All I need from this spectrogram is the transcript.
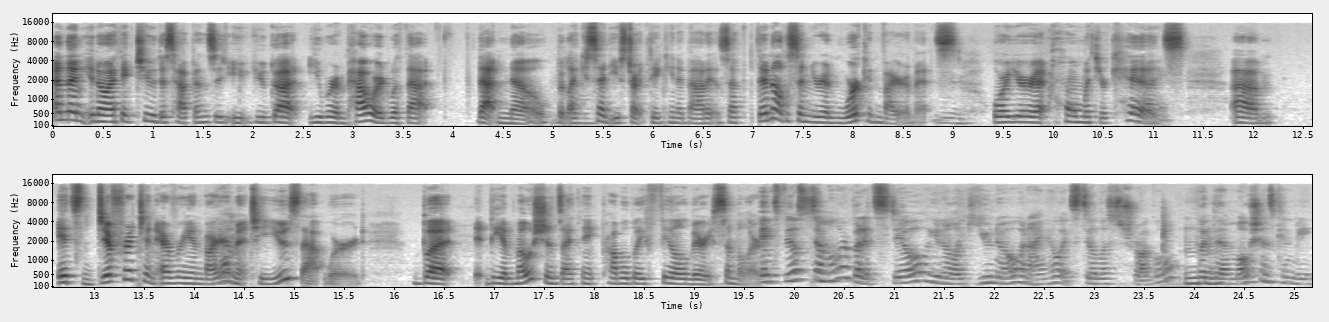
and then you know I think too this happens. You you got you were empowered with that that no, but like you said, you start thinking about it and stuff. Then all of a sudden you're in work environments or you're at home with your kids. Um, it's different in every environment to use that word, but the emotions I think probably feel very similar. It feels similar, but it's still, you know, like you know and I know it's still a struggle. But Mm-hmm. the emotions can be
